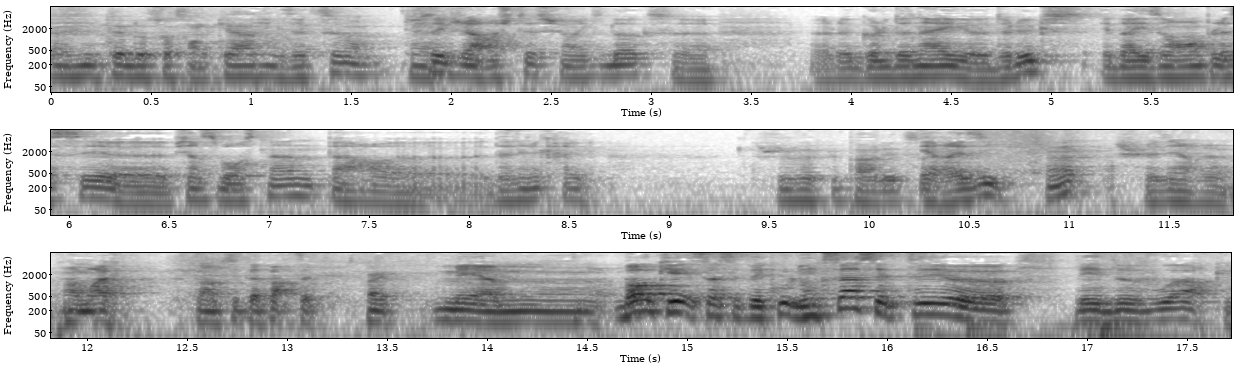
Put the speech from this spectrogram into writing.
Nintendo 64. Exactement. Tu Ouais. sais que j'ai racheté sur Xbox le GoldenEye Deluxe, et ben ils ont remplacé Pierce Brosnan par Daniel Craig. Je ne veux plus parler de ça. Hérésie. Mm. Je veux dire. je- Enfin bref, c'est un petit aparté. Ouais. Mais euh, bon, ok, ça c'était cool. Donc ça c'était euh, les devoirs que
